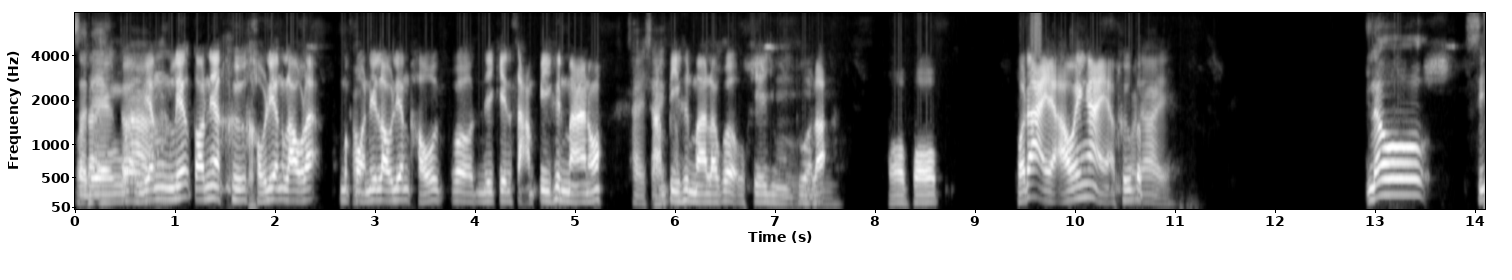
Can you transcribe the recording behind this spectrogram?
พอไแสดงว่าก็เลี้ยงเลี้ยงตอนเนี้ยคือเขาเลี้ยงเราละเมื่อก่อนนี้เราเลี้ยงเขาก็ในเกณฑ์สามปีขึ้นมาเนาะใช่ใช่สามปีขึ้นมาเราก็โอเคอยู่ตัวละอืมพอพอพอได้อะเอาง่ายๆอะคือพแบอบได้แล้ว สี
